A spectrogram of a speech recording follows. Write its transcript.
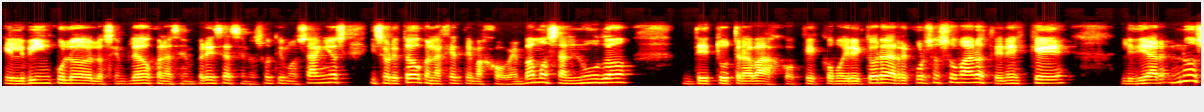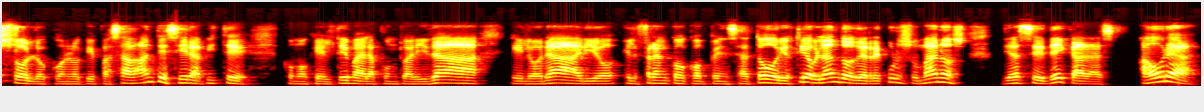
el vínculo de los empleados con las empresas en los últimos años y sobre todo con la gente más joven? Vamos al nudo de tu trabajo, que como directora de recursos humanos tenés que lidiar no solo con lo que pasaba, antes era, viste, como que el tema de la puntualidad, el horario, el franco compensatorio, estoy hablando de recursos humanos de hace décadas. Ahora,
